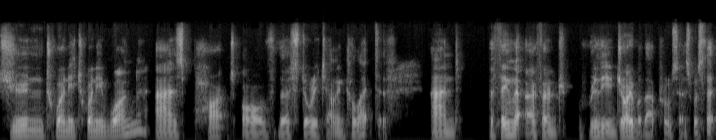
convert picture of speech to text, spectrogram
June 2021 as part of the Storytelling Collective. And the thing that I found really enjoyable about that process was that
